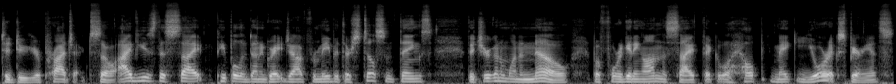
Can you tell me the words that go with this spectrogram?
to do your project. So I've used this site. People have done a great job for me, but there's still some things that you're going to want to know before getting on the site that will help make your experience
